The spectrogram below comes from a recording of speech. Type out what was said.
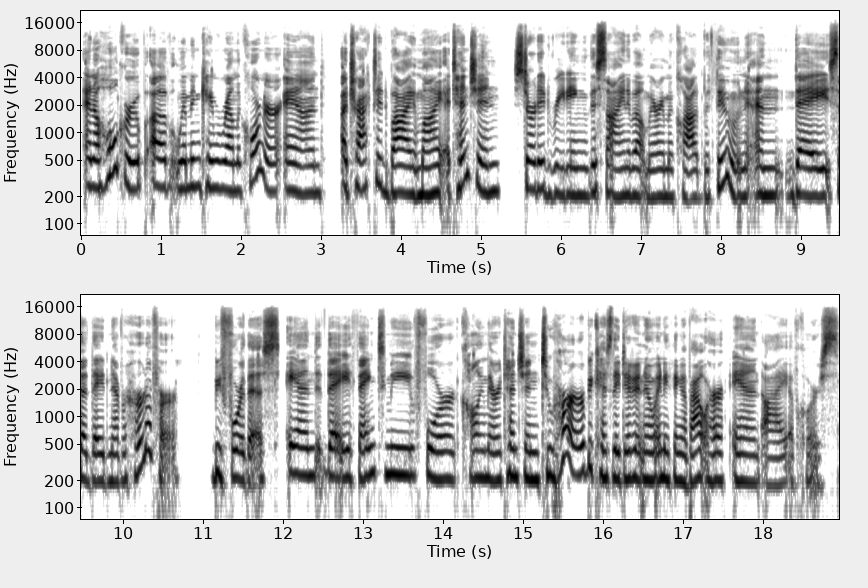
and a whole group of women came around the corner and, attracted by my attention, started reading the sign about Mary McLeod Bethune. And they said they'd never heard of her before this. And they thanked me for calling their attention to her because they didn't know anything about her. And I, of course,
